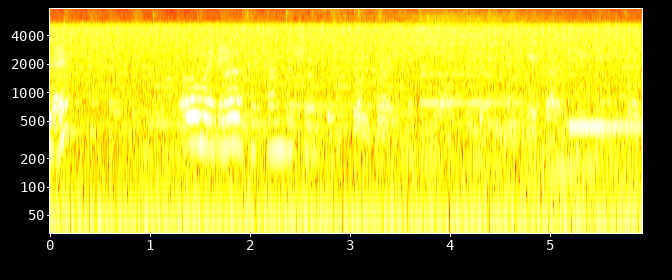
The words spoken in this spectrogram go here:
is. Oh my goodness, the camera shows it so bright. It's not. It's actually. When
